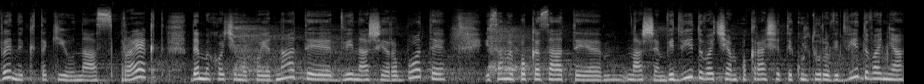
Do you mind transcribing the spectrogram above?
Виник такий у нас проект, де ми хочемо поєднати дві наші роботи і саме показати нашим відвідувачам, покращити культуру відвідування,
